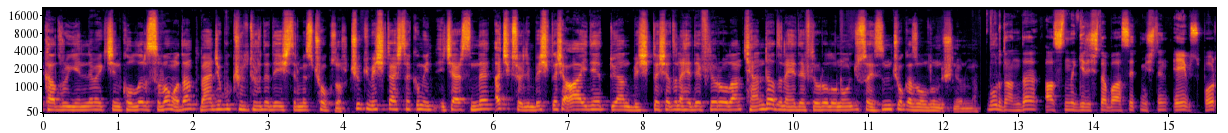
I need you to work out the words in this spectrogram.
kadroyu yenilemek için kolları sıvamadan bence bu kültürü de değiştirmesi çok zor. Çünkü Beşiktaş takımı içerisinde açık söyleyeyim Beşiktaş'a aidiyet duyan, Beşiktaş adına hedefleri olan, kendi adına hedefleri olan oyuncu sayısının çok az olduğunu düşünüyorum ben. Buradan da aslında girişte bahsetmiştin. Eyüpspor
